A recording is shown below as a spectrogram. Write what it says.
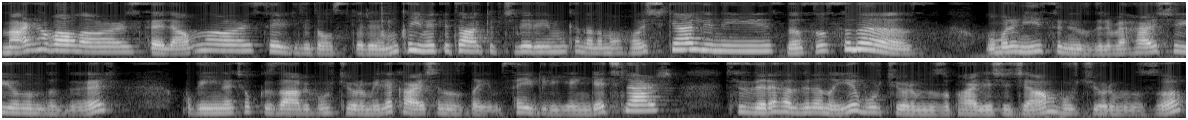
Merhabalar, selamlar sevgili dostlarım, kıymetli takipçilerim. Kanalıma hoş geldiniz. Nasılsınız? Umarım iyisinizdir ve her şey yolundadır. Bugün yine çok güzel bir burç yorumu ile karşınızdayım. Sevgili yengeçler, sizlere Haziran ayı burç yorumunuzu paylaşacağım. Burç yorumunuzu.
